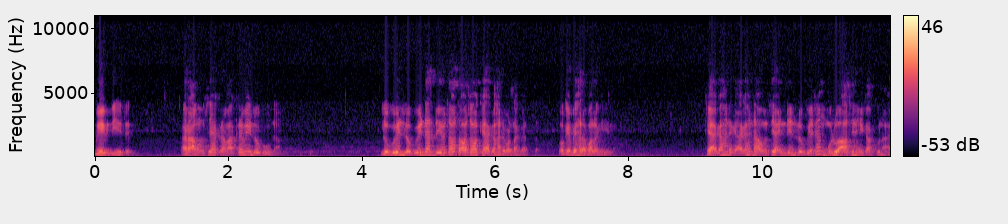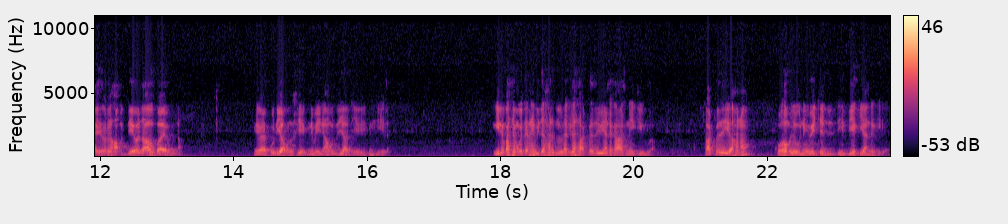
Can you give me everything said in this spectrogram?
මේ විදිහට අර අමනුෂ්‍යයා ක්‍රමක්‍රමයෙන් ලොකු වුණා. ලොකු වෙන ලොකු වෙන අර දේවතාව තව තව කෑ ගහන්න පටන් ගත්තා. ඕකෙන් බහැලා පළ කියලා. කෑ ගහන්න කෑ ගහන්න අමනුෂ්‍යයා ඉන්දෙන් ලොකු වෙනන් මුළු ආසනෙ එකක් වුණා. ඒතර දේවතාව බය වුණා. මේවා පොඩි අමනුෂ්‍යයෙක් නෙමෙයි නමුදු જાතියෙක් කියලා. ඊට පස්සේ මොකද කරන්නේ විදහාර දුවලා කියලා සක්‍ර දෙවියන්ට කාරණේ කිව්වා. සක්‍ර දෙවියන් අහනවා කොහොමද උනේ වෙච්ච හිද්දිය කියන්න කියලා.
